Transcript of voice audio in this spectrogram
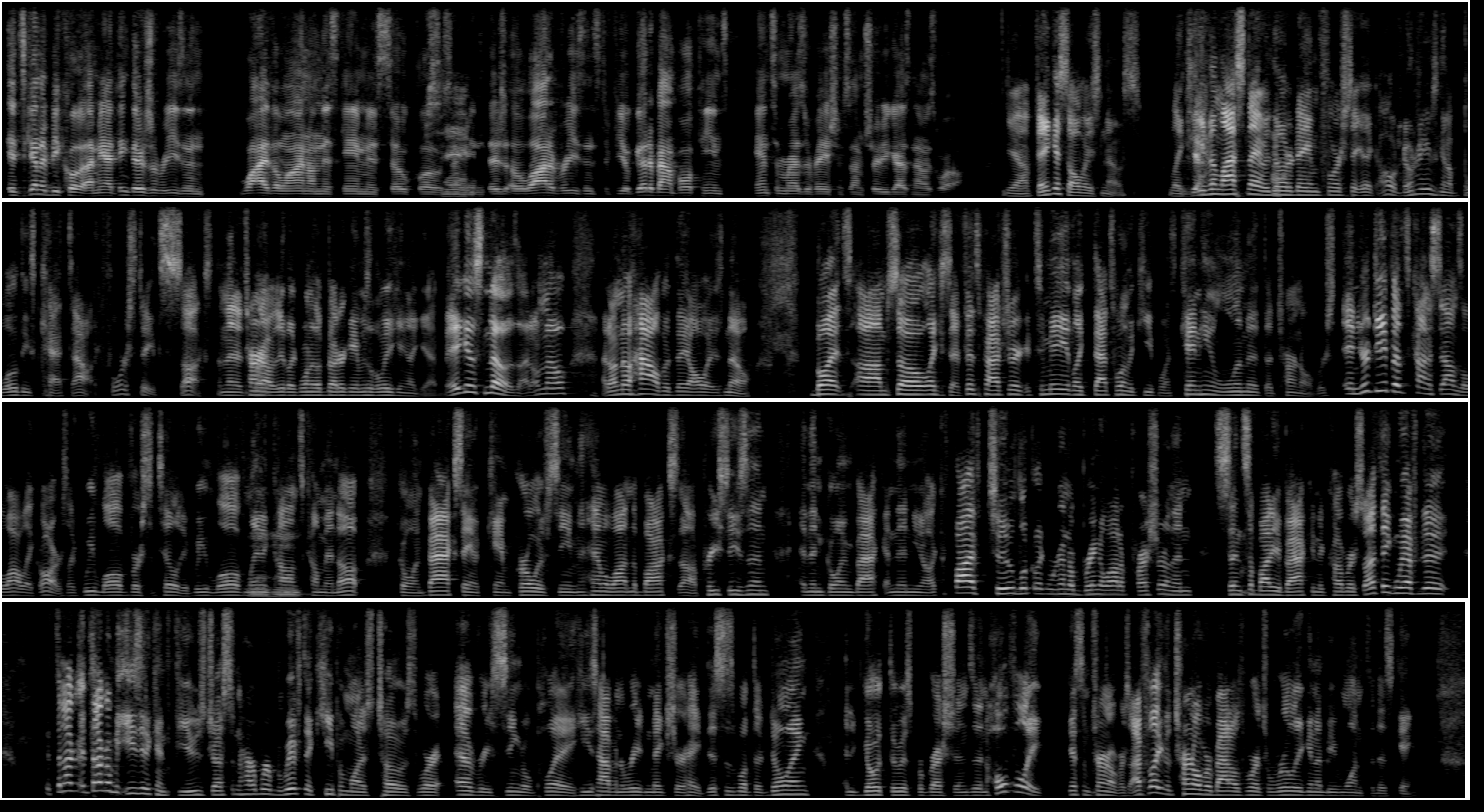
It's going to be close. I mean, I think there's a reason why the line on this game is so close. Same. I mean, there's a lot of reasons to feel good about both teams and some reservations. I'm sure you guys know as well. Yeah, Vegas always knows. Like yeah. even last night with Notre Dame, Florida State, like, oh, Notre Dame's gonna blow these cats out. Like, Florida State sucks, and then it turned right. out to be like one of the better games of the week. And like, yeah, Vegas knows. I don't know, I don't know how, but they always know. But um, so like you said, Fitzpatrick to me, like that's one of the key points. Can he limit the turnovers? And your defense kind of sounds a lot like ours. Like we love versatility. We love Landon mm-hmm. Collins coming up, going back. Same with Cam Curl. We've seen him a lot in the box uh, preseason, and then going back, and then you know like a five-two look like we're gonna bring a lot of pressure, and then send somebody back into cover. So I think we have to. It's not. It's not gonna be easy to confuse Justin Herbert, but we have to keep him on his toes. Where every single play he's having to read and make sure, hey, this is what they're doing and go through his progressions and hopefully get some turnovers. I feel like the turnover battles where it's really going to be won for this game.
